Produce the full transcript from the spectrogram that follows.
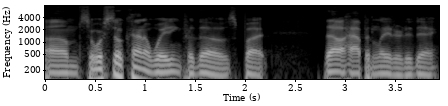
Um, so we're still kind of waiting for those, but that'll happen later today.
